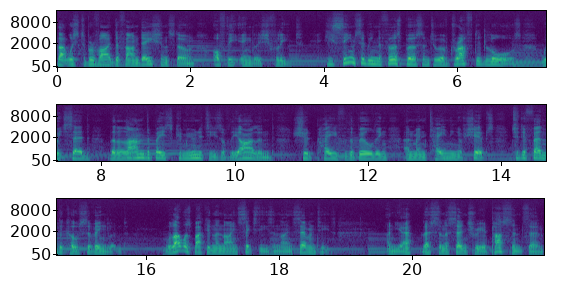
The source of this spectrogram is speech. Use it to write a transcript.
that was to provide the foundation stone of the English fleet. He seems to have been the first person to have drafted laws which said the land based communities of the island should pay for the building and maintaining of ships to defend the coasts of England. Well, that was back in the 960s and 970s. And yeah, less than a century had passed since then,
